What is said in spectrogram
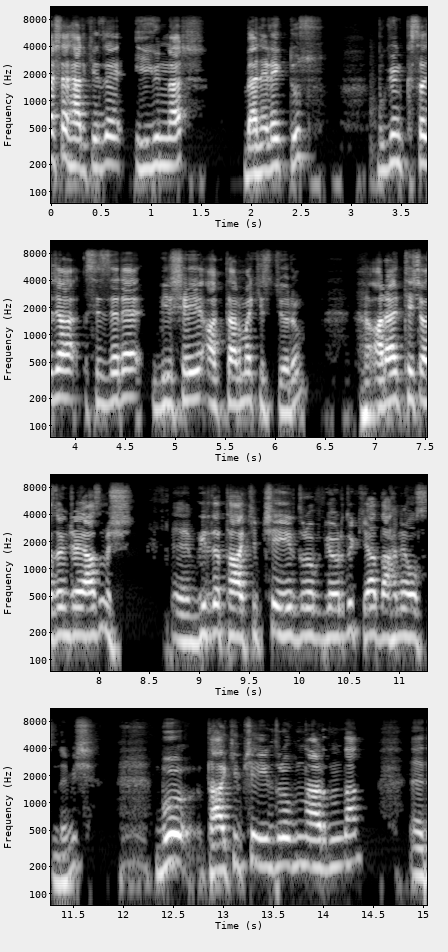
Arkadaşlar herkese iyi günler. Ben Elektus. Bugün kısaca sizlere bir şeyi aktarmak istiyorum. Arel Teş az önce yazmış. Ee, Bir de takipçi airdrop gördük ya daha ne olsun demiş. Bu takipçi airdrop'un ardından e,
